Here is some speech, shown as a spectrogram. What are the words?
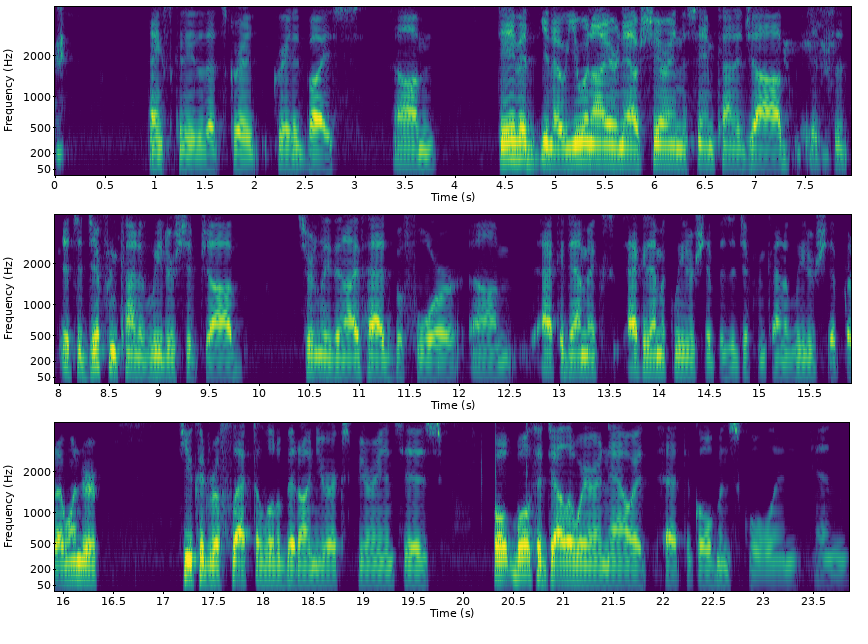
Thanks, Kenita. That's great. Great advice. Um, David, you know, you and I are now sharing the same kind of job. It's a, it's a different kind of leadership job, certainly than I've had before. Um, academics, academic leadership is a different kind of leadership, but I wonder if if you could reflect a little bit on your experiences, both, both at Delaware and now at, at the Goldman School in, in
